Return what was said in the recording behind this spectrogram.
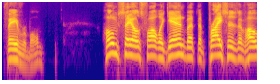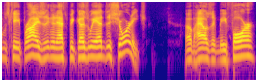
favorable. Home sales fall again, but the prices of homes keep rising, and that's because we had the shortage of housing before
